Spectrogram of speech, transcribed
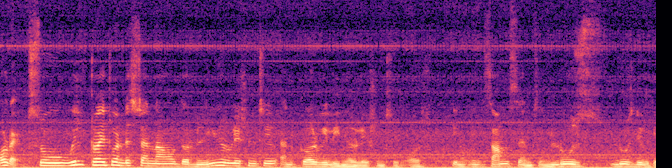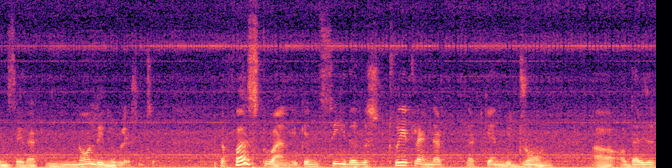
Alright, so we'll try to understand now the linear relationship and curvilinear relationship or you know in some sense in loose loosely we can say that non-linear relationship. The first one you can see there's a straight line that that can be drawn uh, or there is a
